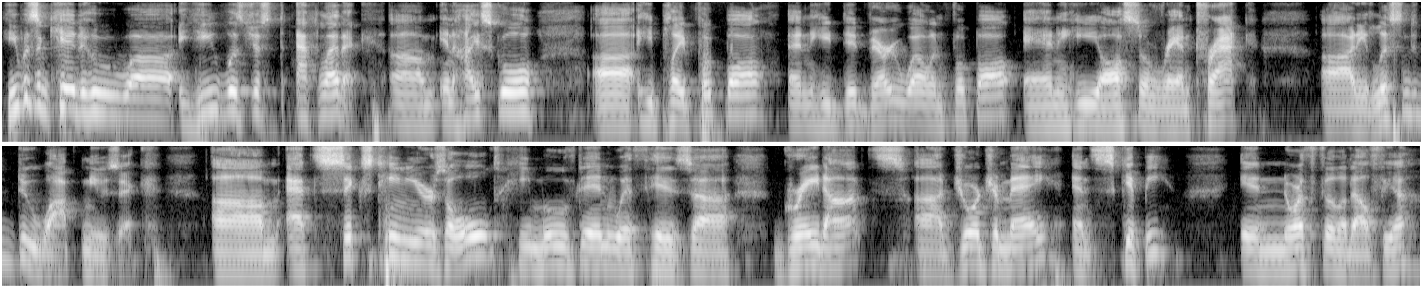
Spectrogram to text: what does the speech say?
he was a kid who uh, he was just athletic. Um, in high school, uh, he played football and he did very well in football. And he also ran track uh, and he listened to doo wop music. Um, at 16 years old, he moved in with his uh, great aunts, uh, Georgia May and Skippy, in North Philadelphia,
